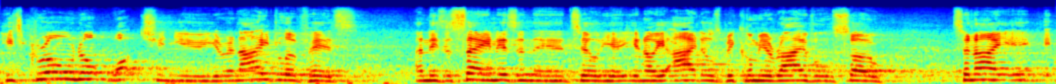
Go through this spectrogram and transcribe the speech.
He's grown up watching you. You're an idol of his. And there's a saying, isn't there, until you, you know, your idols become your rivals. So tonight, it,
